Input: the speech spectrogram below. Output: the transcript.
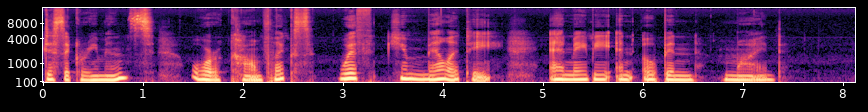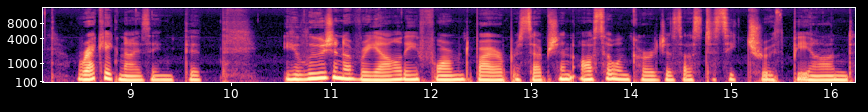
disagreements or conflicts with humility and maybe an open mind. Recognizing the illusion of reality formed by our perception also encourages us to seek truth beyond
